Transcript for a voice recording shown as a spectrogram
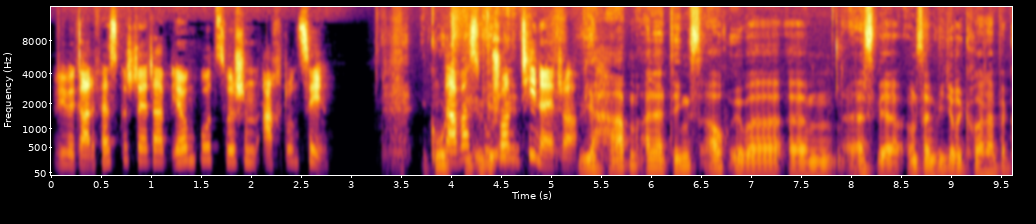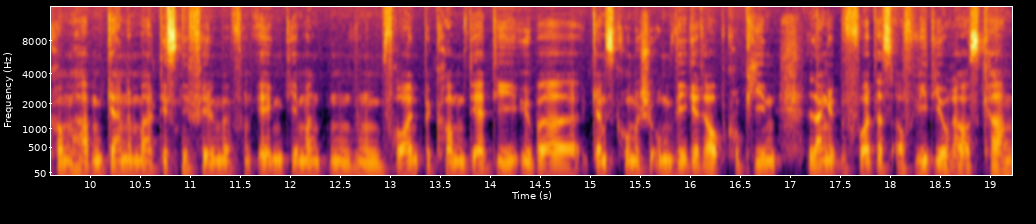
wie wir gerade festgestellt haben, irgendwo zwischen acht und zehn. Gut, da warst wir, du schon Teenager. Wir haben allerdings auch über, ähm, als wir unseren Videorekorder bekommen haben, gerne mal Disney-Filme von irgendjemandem, von einem Freund bekommen, der die über ganz komische Umwege Raubkopien, lange bevor das auf Video rauskam,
